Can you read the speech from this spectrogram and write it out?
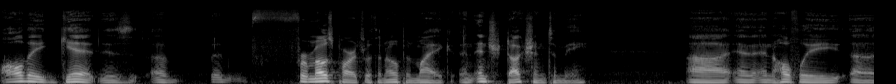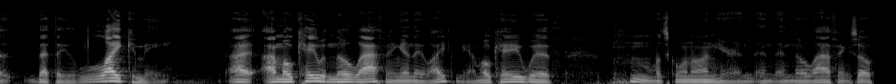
all they get is, a, a, for most parts, with an open mic, an introduction to me, uh, and and hopefully uh, that they like me. I I'm okay with no laughing and they like me. I'm okay with hmm, what's going on here and, and, and no laughing. So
